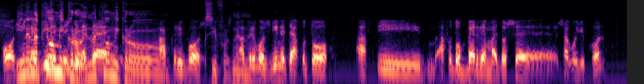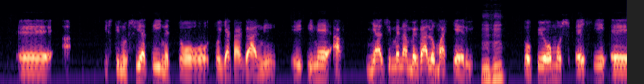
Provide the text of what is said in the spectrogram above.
Όχι, είναι ναι, ένα, πιο μικρό, γίνεται, ένα πιο μικρό ακριβώς, ξύφος. Ναι, ναι. Ακριβώς, γίνεται αυτό το, αυτή, αυτό το μπέρδεμα εντός εισαγωγικών. Ε, στην ουσία τι είναι το, το γιαταγάνι, ε, είναι, μοιάζει με ένα μεγάλο μαχαίρι, mm-hmm. το οποίο όμως έχει ε,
